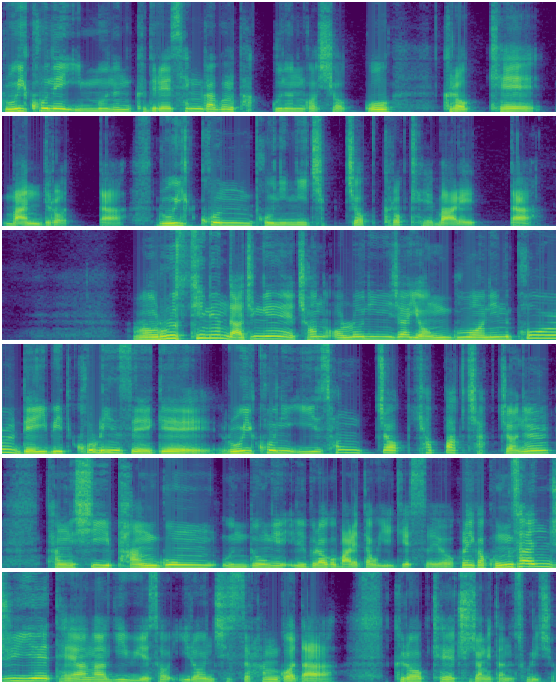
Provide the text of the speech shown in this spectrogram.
로이콘의 임무는 그들의 생각을 바꾸는 것이었고 그렇게 만들었다. 로이콘 본인이 직접 그렇게 말했다. 어, 로스티는 나중에 전 언론인이자 연구원인 폴 데이빗 콜린스에게 로이콘이 이 성적 협박 작전을 당시 반공 운동의 일부라고 말했다고 얘기했어요. 그러니까 공산주의에 대항하기 위해서 이런 짓을 한 거다. 그렇게 주장했다는 소리죠.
